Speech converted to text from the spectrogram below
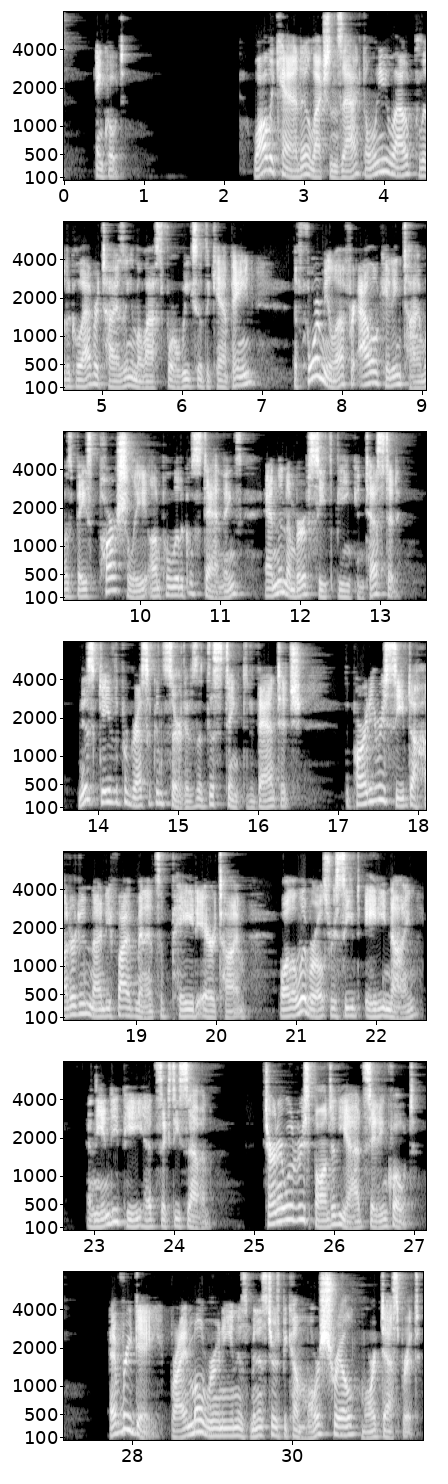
While the Canada Elections Act only allowed political advertising in the last four weeks of the campaign, the formula for allocating time was based partially on political standings and the number of seats being contested. This gave the Progressive Conservatives a distinct advantage. The party received 195 minutes of paid airtime, while the Liberals received 89 and the NDP had 67. Turner would respond to the ad stating, quote, Every day, Brian Mulroney and his ministers become more shrill, more desperate.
